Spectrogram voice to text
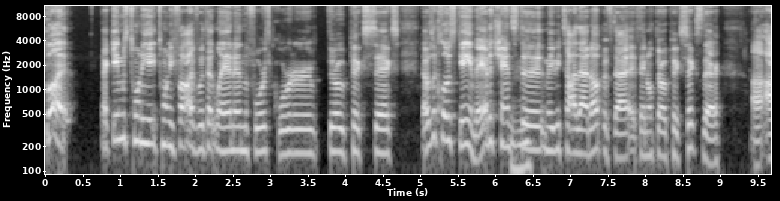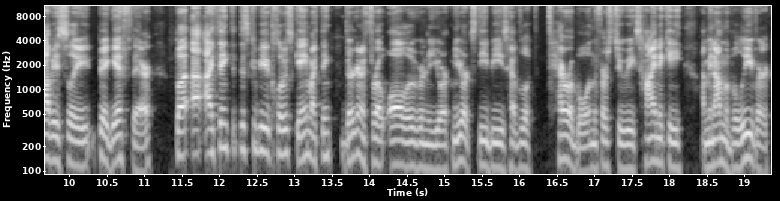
but that game was 28-25 with Atlanta in the fourth quarter. Throw pick six. That was a close game. They had a chance to maybe tie that up if that if they don't throw a pick six there. Uh, obviously, big if there. But I, I think that this could be a close game. I think they're going to throw all over New York. New York's DBs have looked terrible in the first two weeks. Heinicke, I mean, I'm a believer,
